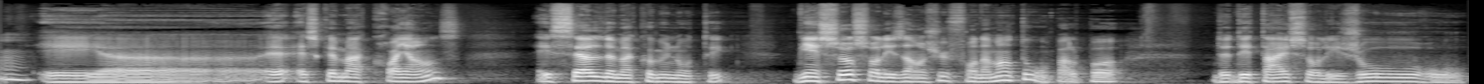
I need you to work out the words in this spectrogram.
Hmm. Et euh, est-ce que ma croyance est celle de ma communauté? Bien sûr, sur les enjeux fondamentaux. On ne parle pas de détails sur les jours ou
